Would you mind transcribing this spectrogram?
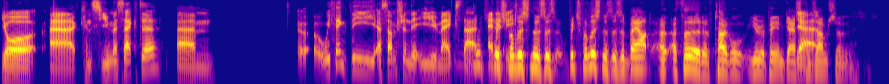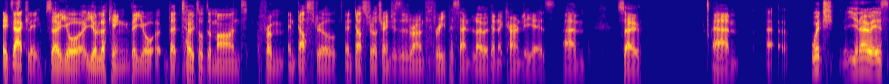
your uh, consumer sector, um, uh, we think the assumption that EU makes that which, energy, which for listeners is which for listeners is about a, a third of total European gas yeah, consumption. Exactly. So you're you're looking that your that total demand from industrial industrial changes is around three percent lower than it currently is. Um, so, um, uh, which you know is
